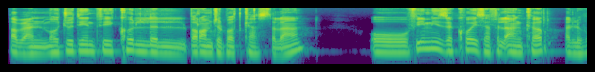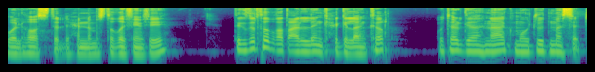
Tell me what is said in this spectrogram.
طبعا موجودين في كل البرامج البودكاست الآن. وفي ميزة كويسة في ال Anchor اللي هو ال host اللي إحنا مستضيفين فيه. تقدر تضغط على ال link حق ال Anchor. وتلقى هناك موجود message.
